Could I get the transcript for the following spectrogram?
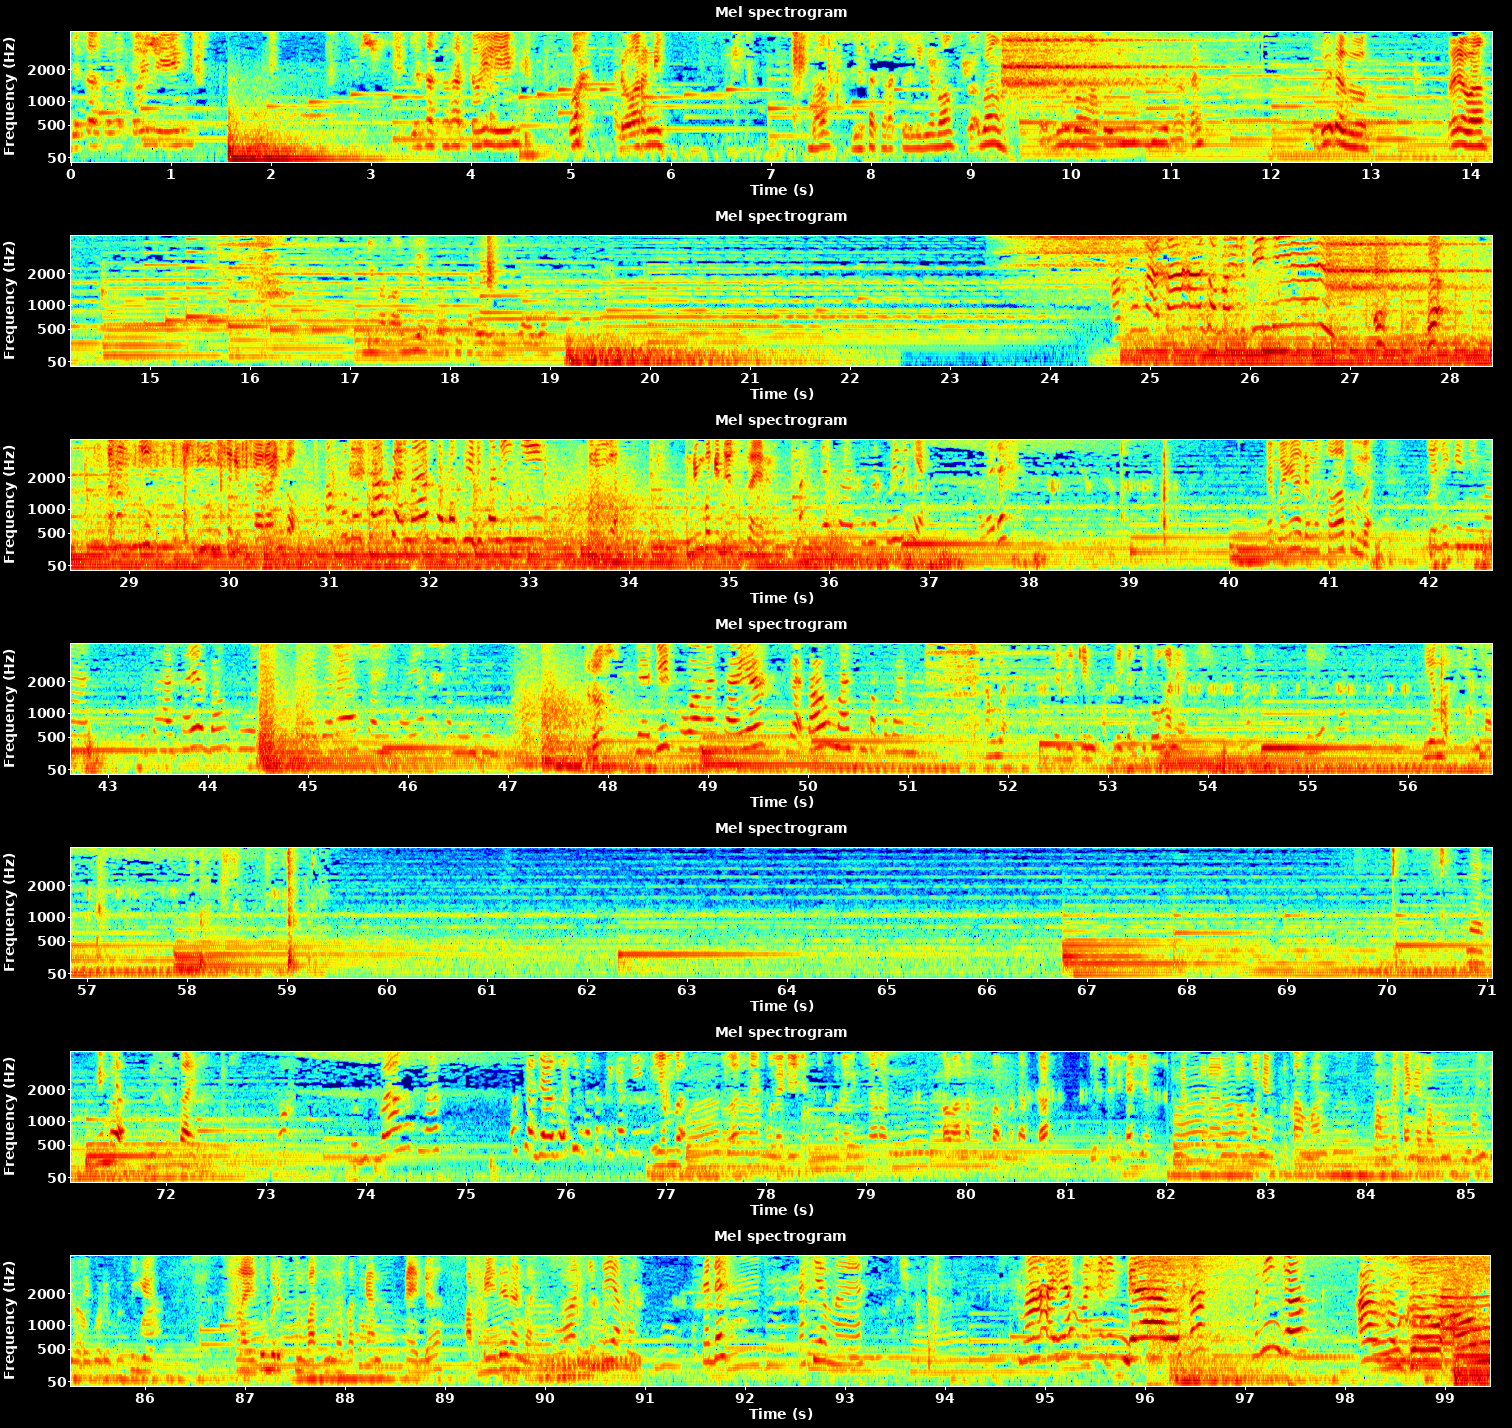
Jasa surat keliling. Jasa surat keliling. Wah, ada orang nih. Bang, jasa surat kelilingnya bang. Enggak bang, Enggak dulu bang, aku nyari duit. Nah, kan? Duit aku. Mana bang? Di mana lagi aku harus mencari yang gitu Allah? Aku nggak tahan sama hidup ini. Eh. Dibicarain kok. Aku udah capek mas sama kehidupan ini. Tenang Mbak. Mending pakai jasa saya. Mas jasa dengar keliling ya? Boleh deh. Emangnya ada masalah apa Mbak? Jadi gini mas, usaha saya bangkrut gara-gara suami saya suka main judi. Terus? Jadi keuangan saya nggak tahu mas entah ke mana. Kan Mbak, saya bikin aplikasi keuangan ya. Hah? Serius mas? Iya Mbak, sebentar. Nah, ini Mbak sudah selesai. Wah, bagus banget mas. Mas nggak jago sih buat aplikasi ini. Iya Mbak, setelah saya mulai di STM Korea Lingkaran. Kalau anak Mbak mendaftar, di STM aja. Pendaftaran gelombang yang pertama sampai tanggal 8 Juli 2023. Setelah itu berkesempatan mendapatkan sepeda, HP, dan lain-lain. Oh gitu ya mas. Oke deh, kasih ya mas. Ma ayah meninggal. Hah? Meninggal? Alhamdulillah.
